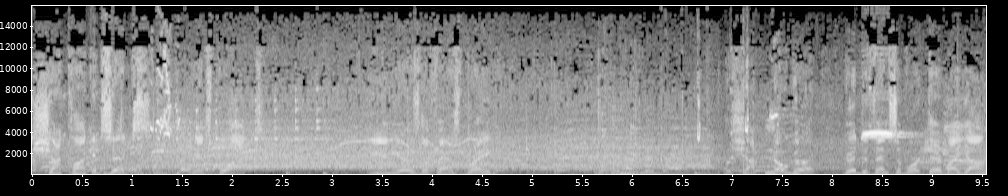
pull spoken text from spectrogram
Shot clock at six. It's blocked. And here's the fast break. The shot no good. Good defensive work there by Young.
